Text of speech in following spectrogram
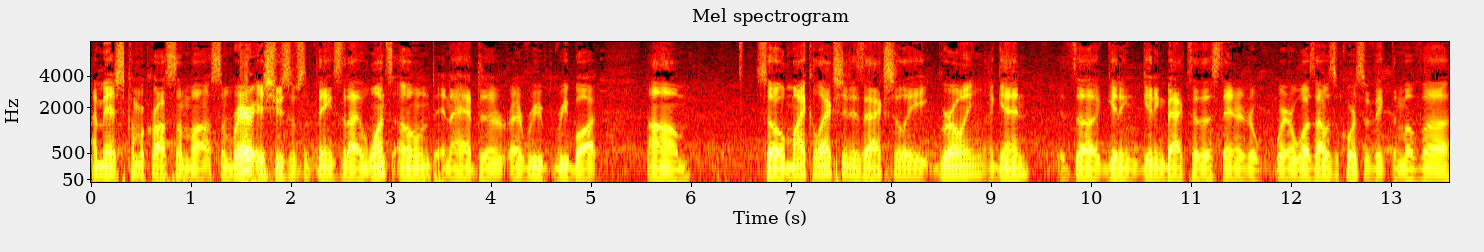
I managed to come across some uh, some rare issues of some things that I once owned, and I had to I re- rebought. Um, so my collection is actually growing again. It's uh, getting getting back to the standard of where it was. I was, of course, a victim of, uh,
